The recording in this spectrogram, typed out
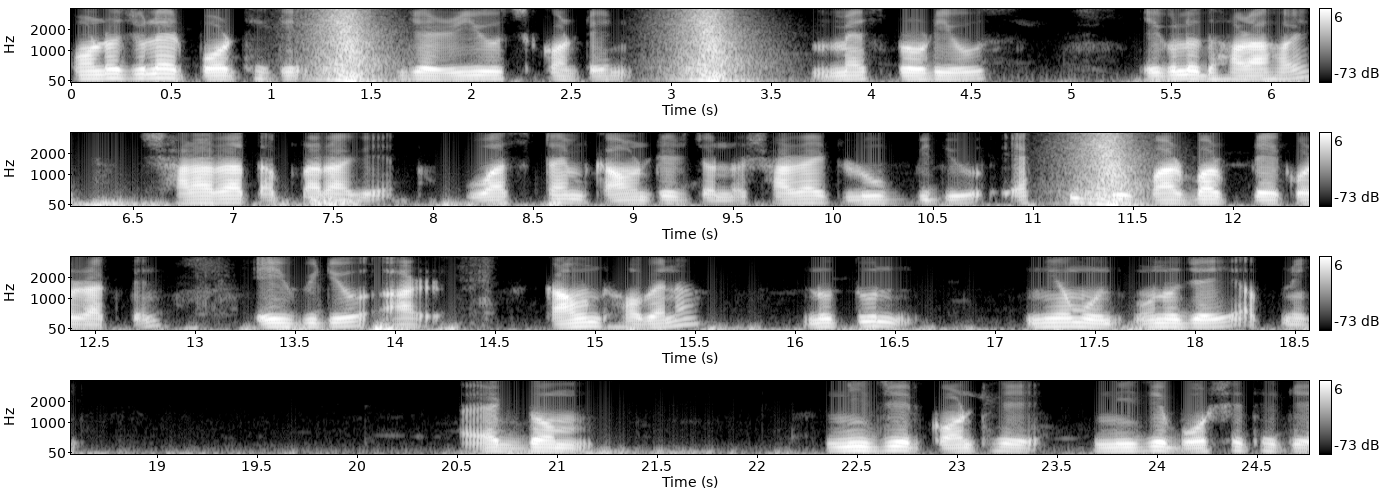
পনেরো জুলাইয়ের পর থেকে যে রিউজ কন্টেন্ট ম্যাস প্রডিউস এগুলো ধরা হয়। সারা রাত আপনার আগে ওয়াচ টাইম কাউন্টের জন্য, সারা রাত লুপ ভিডিও একটি ভিডিও বারবার প্লে করে রাখতেন। এই ভিডিও আর কাউন্ট হবে না। নতুন নিয়ম অনুযায়ী আপনি একদম নিজের কণ্ঠে নিজে বসে থেকে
